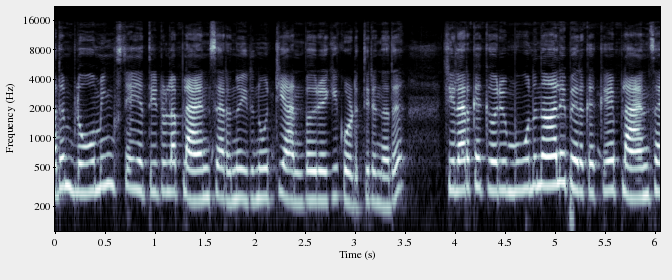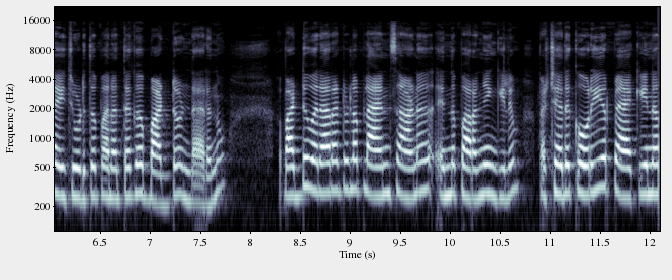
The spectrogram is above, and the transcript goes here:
അതും ബ്ലൂമിംഗ് സ്റ്റേജ് എത്തിയിട്ടുള്ള പ്ലാന്റ്സ് ആയിരുന്നു ഇരുന്നൂറ്റി അൻപത് രൂപയ്ക്ക് കൊടുത്തിരുന്നത്. ചിലർക്കൊക്കെ ഒരു മൂന്ന് നാല് പേർക്കൊക്കെ പ്ലാന്റ്സ് അയച്ചു കൊടുത്ത് പനത്തൊക്കെ ബഡ് ഉണ്ടായിരുന്നു. ബഡ് വരാറായിട്ടുള്ള പ്ലാന്റ്സ് ആണ് എന്ന് പറഞ്ഞെങ്കിലും പക്ഷേ അത് കൊറിയർ പാക്ക് ചെയ്യുന്ന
